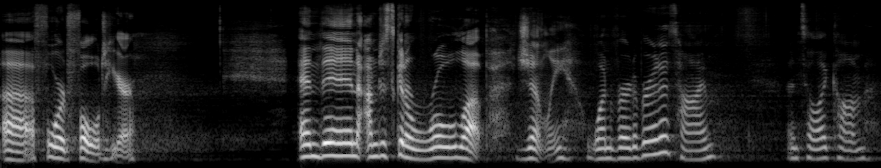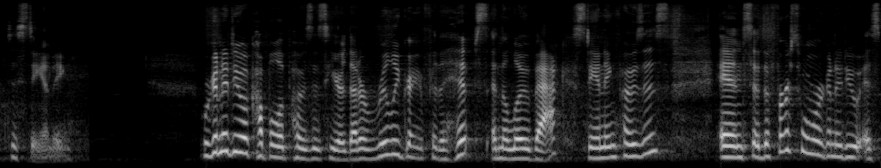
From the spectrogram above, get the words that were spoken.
uh, forward fold here. And then I'm just going to roll up gently, one vertebra at a time, until I come to standing. We're going to do a couple of poses here that are really great for the hips and the low back, standing poses. And so the first one we're going to do is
